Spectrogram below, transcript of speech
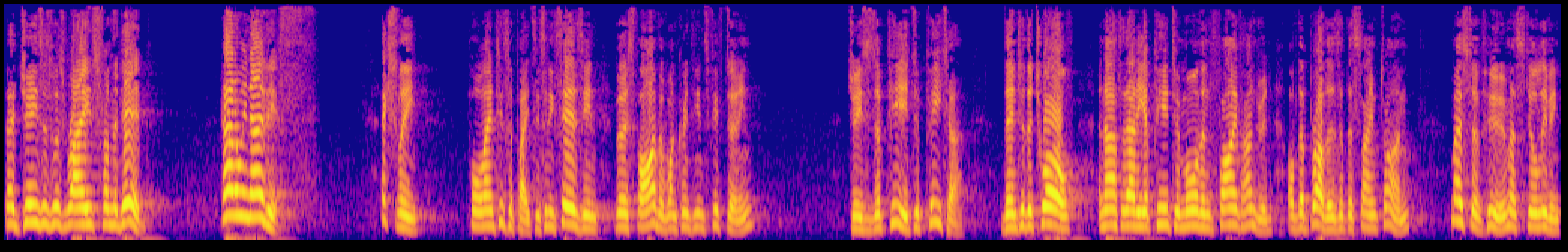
that Jesus was raised from the dead? How do we know this? Actually, Paul anticipates this and he says in verse 5 of 1 Corinthians 15, Jesus appeared to Peter then to the twelve, and after that he appeared to more than 500 of the brothers at the same time, most of whom are still living,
